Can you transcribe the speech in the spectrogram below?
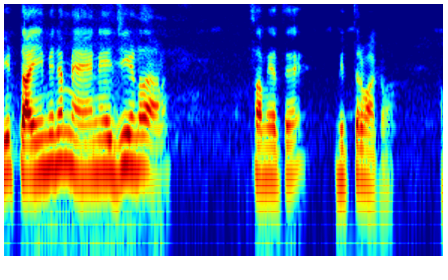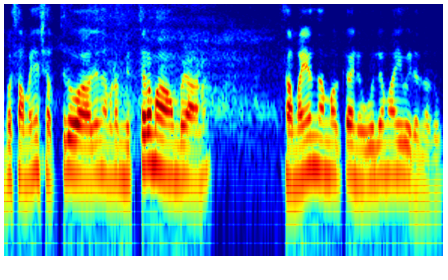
ഈ ടൈമിനെ മാനേജ് ചെയ്യണതാണ് സമയത്തെ മിത്രമാക്കണം. അപ്പോൾ സമയം ശത്രുവാതെ നമ്മുടെ മിത്രമാകുമ്പോഴാണ് സമയം നമുക്ക് അനുകൂലമായി വരുന്നതും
